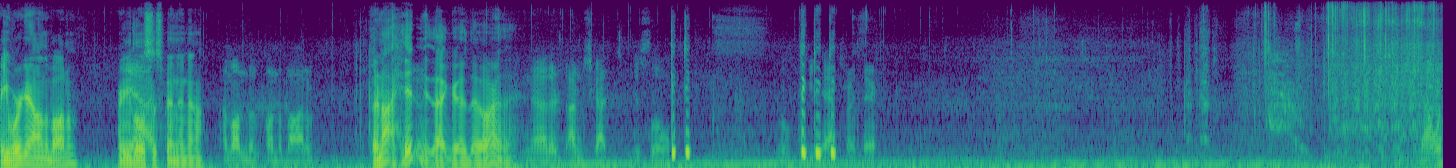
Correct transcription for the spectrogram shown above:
Are you working on the bottom? Or are you a little Yeah. suspended now? I'm on the on the bottom. They're not hitting it that good though, are they? No, they're I'm just got just little Tick, tick. little Tick, tick, tick. right there. That one?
